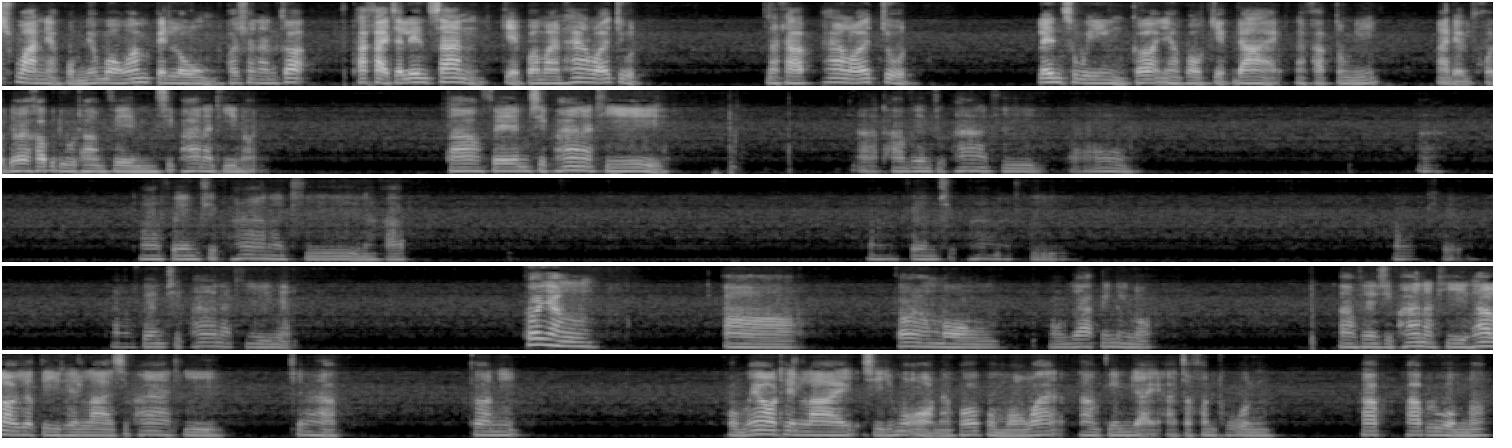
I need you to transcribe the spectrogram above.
H1 เนี่ยผมยังมองว่ามันเป็นลง เพราะฉะนั้นก็ถ้าใครจะเล่นสั้นเก็บประมาณ 500 จุดนะครับ 500 จุด เล่นสวิงก็ยังพอเก็บได้นะครับ ตรงนี้อะเดี๋ยวขอย่อยเข้าไปดู time frame 15 นาทีหน่อย time frame 15 นาทีอ่า time frame 15 นาทีอ๋ออะ time frame 15 นาทีนะครับ time frame 15 นาที โอเค time frame 15 นาทีเนี่ย ก็ยังอ่าก็ยังมองมองยากนิดนึงเนาะ time frame 15 นาที ถ้าเราจะตีเทรนไลน์ 15 นาที ใช่ไหมครับ ก็นี่ ผมไม่เอาเทนไลน์4ชั่วโมงออกนะ เพราะผมมองว่า time frame ใหญ่อาจจะคอนโทรลภาพภาพรวมเนาะ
